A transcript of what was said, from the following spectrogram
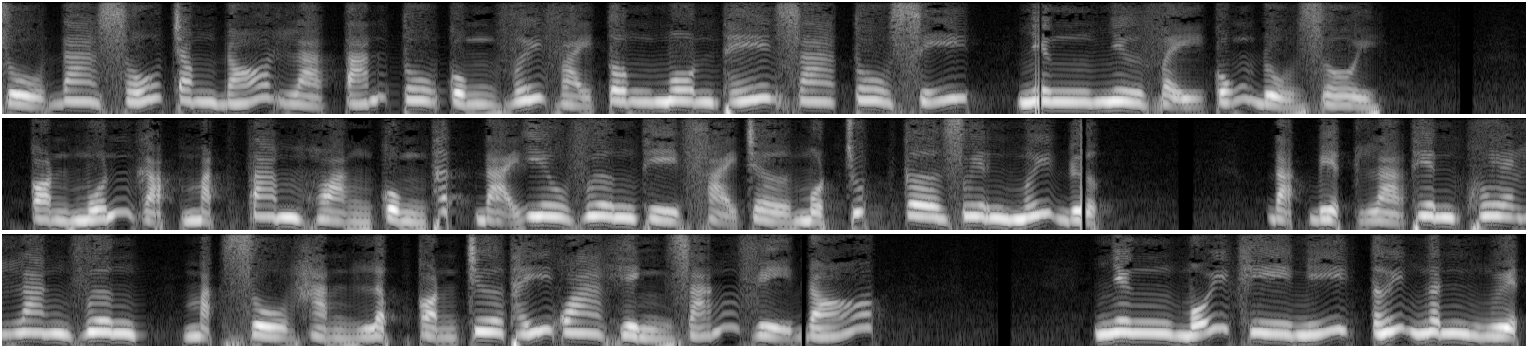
dù đa số trong đó là tán tu cùng với vài tôn môn thế gia tu sĩ, nhưng như vậy cũng đủ rồi. Còn muốn gặp mặt Tam Hoàng cùng thất đại yêu vương thì phải chờ một chút cơ duyên mới được. Đặc biệt là thiên khuê lang vương, mặc dù hàn lập còn chưa thấy qua hình dáng vị đó. Nhưng mỗi khi nghĩ tới Ngân Nguyệt,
